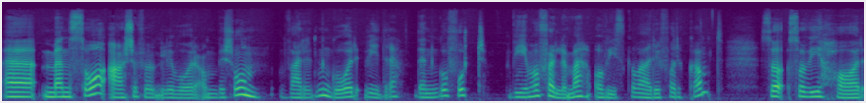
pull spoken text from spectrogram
Eh, men så er selvfølgelig vår ambisjon Verden går videre. Den går fort. Vi må følge med, og vi skal være i forkant. Så, så vi har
